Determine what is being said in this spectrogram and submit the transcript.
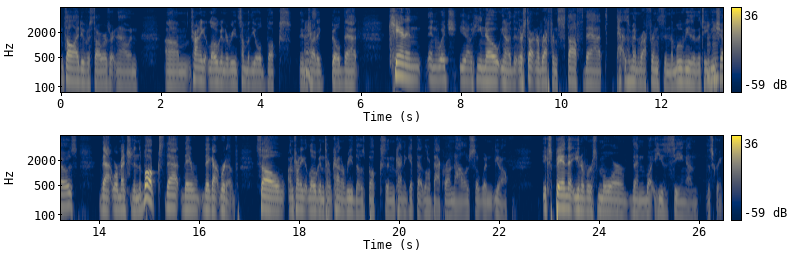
That's all I do for Star Wars right now, and um, trying to get Logan to read some of the old books and try to build that canon in which you know he know you know they're starting to reference stuff that hasn't been referenced in the movies or the TV Mhm. shows that were mentioned in the books that they they got rid of. So I'm trying to get Logan to kind of read those books and kind of get that little background knowledge. So when you know, expand that universe more than what he's seeing on the screen.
